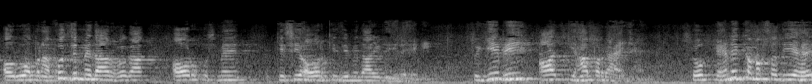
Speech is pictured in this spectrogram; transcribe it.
اور وہ اپنا خود ذمہ دار ہوگا اور اس میں کسی اور کی ذمہ داری نہیں رہے گی۔ تو یہ بھی آج یہاں پر رائج ہے۔ تو کہنے کا مقصد یہ ہے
